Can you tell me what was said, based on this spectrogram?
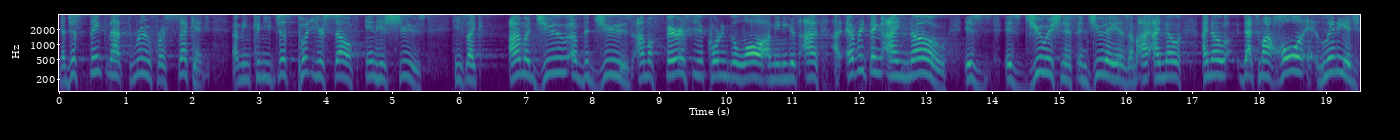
Now, just think that through for a second. I mean, can you just put yourself in his shoes? He's like, I'm a Jew of the Jews. I'm a Pharisee according to the law. I mean, he goes, I, I, everything I know is, is Jewishness and Judaism. I, I, know, I know that's my whole lineage.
